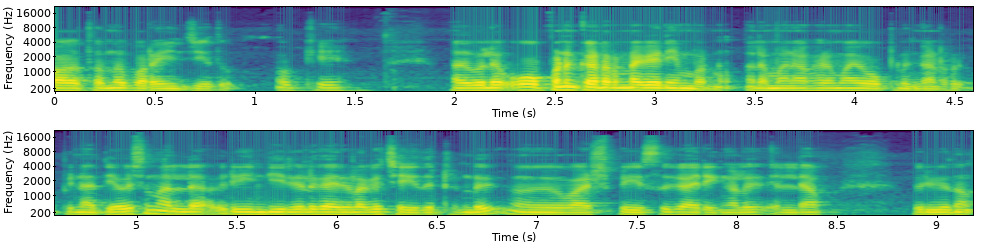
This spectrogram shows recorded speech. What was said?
ഭാഗത്തുനിന്ന് പറയുകയും ചെയ്തു. ഓക്കെ അതുപോലെ ഓപ്പൺ കിണറിന്റെ കാര്യം പറഞ്ഞു. നല്ല മനോഹരമായ ഓപ്പൺ കിണർ പിന്നെ അത്യാവശ്യം നല്ല ഒരു ഇന്റീരിയൽ കാര്യങ്ങളൊക്കെ ചെയ്തിട്ടുണ്ട്. വാഷ് ബേസ് കാര്യങ്ങൾ എല്ലാം ഒരുവിധം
